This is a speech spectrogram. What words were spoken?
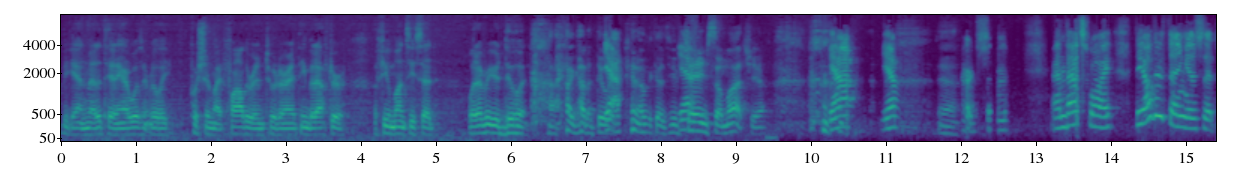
began meditating, I wasn't really pushing my father into it or anything, but after a few months, he said, "Whatever you're doing, I got to do yeah. it," you know, because you've yeah. changed so much. Yeah. yeah. Yep. Yeah. And that's why the other thing is that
